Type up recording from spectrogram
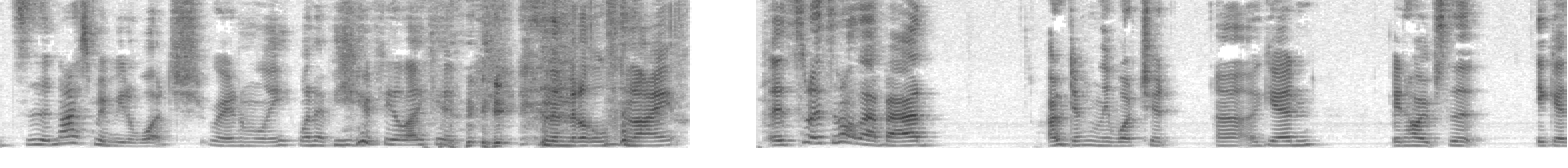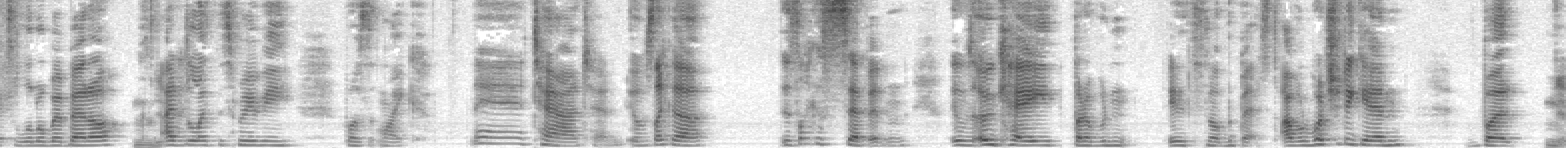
it's a nice movie to watch randomly whenever you feel like it in the middle of the night. It's it's not that bad. I would definitely watch it uh, again in hopes that it gets a little bit better. I did like this movie. It wasn't like eh ten out of ten. It was like a it was like a seven. It was okay, but I wouldn't. It's not the best. I would watch it again, but Yeah.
